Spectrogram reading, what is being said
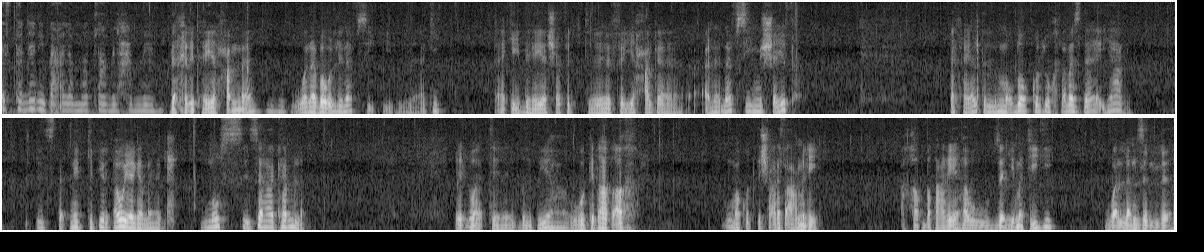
استناني بقى لما أطلع من الحمام. دخلت هي الحمام وأنا بقول لنفسي أكيد أكيد هي شافت في حاجة أنا نفسي مش شايفها. تخيلت إن الموضوع كله خمس دقايق يعني. استنيت كتير قوي يا جمال. نص ساعة كاملة. الوقت بيضيع وكده هتأخر. ما كنتش عارف أعمل إيه. أخبط عليها وزي ما تيجي ولا أنزل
